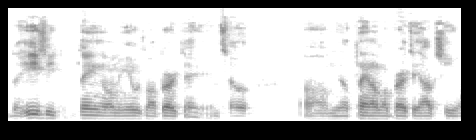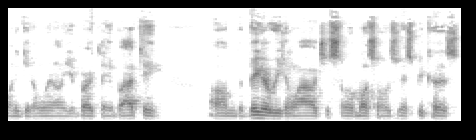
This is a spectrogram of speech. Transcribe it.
the easy thing on me it was my birthday, and so um, you know, playing on my birthday, obviously you want to get a win on your birthday. But I think um, the bigger reason why I was just so emotional was just because,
